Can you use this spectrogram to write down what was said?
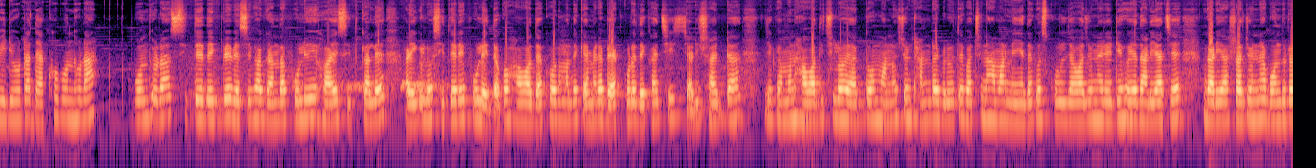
ভিডিওটা দেখো বন্ধুরা। বন্ধুরা, শীতে দেখবে বেশিরভাগ গাঁদা ফুলই হয় শীতকালে, আর এগুলো শীতেরই ফুল। এই দেখো হাওয়া, দেখো তোমাদের ক্যামেরা ব্যাক করে দেখাচ্ছি চারি সাইডটা যে কেমন হাওয়া দিচ্ছিল। একদম মানুষজন ঠান্ডায় বেরোতে পারছে না। আমার মেয়ে দেখো স্কুল যাওয়ার জন্য রেডি হয়ে দাঁড়িয়ে আছে গাড়ি আসার জন্য। বন্ধুরা,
